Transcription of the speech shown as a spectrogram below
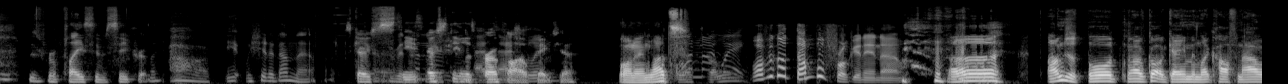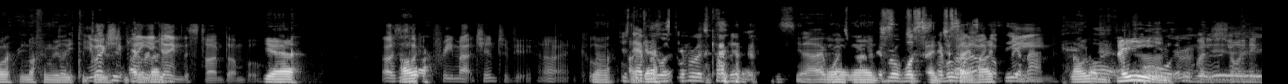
Just replace him secretly. Oh, yeah, we should have done that. Let's go steal, go steal his profile ask him. picture. Come on in, lads. Well, have we got Dumblefrog in here now? Uh, I'm just bored. I've got a game in like half an hour. Nothing really to do. You do. actually playing a game this time, Dumble? Yeah. Oh, is this Oh, like a pre-match interview? All right, cool. No, Just everyone, everyone's coming in. You know, everyone's, no, just- everyone wants, just saying- just everyone wants to see a map. No, we got Oh, Everybody's joining.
